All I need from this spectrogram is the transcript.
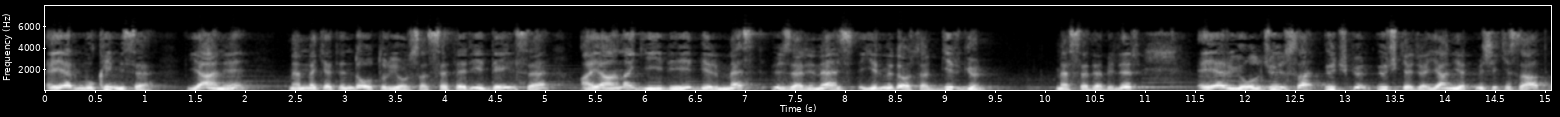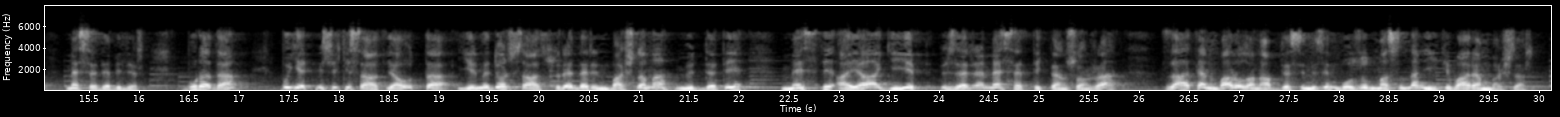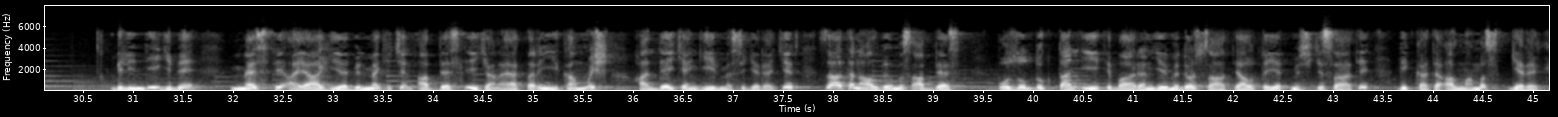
eğer mukim ise yani memleketinde oturuyorsa, seferi değilse ayağına giydiği bir mest üzerine 24 saat bir gün mesedebilir. Eğer yolcuysa 3 gün 3 gece yani 72 saat mesedebilir. Burada bu 72 saat yahut da 24 saat sürelerin başlama müddeti mesli ayağa giyip üzerine meshettikten sonra zaten var olan abdestimizin bozulmasından itibaren başlar. Bilindiği gibi mesli ayağa giyebilmek için abdestliyken, ayakların yıkanmış haldeyken giyilmesi gerekir. Zaten aldığımız abdest bozulduktan itibaren 24 saat yahut da 72 saati dikkate almamız gerekiyor.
